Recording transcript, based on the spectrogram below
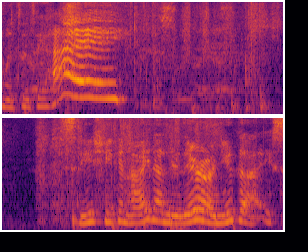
Winston say hi. See, she can hide under there on you guys.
